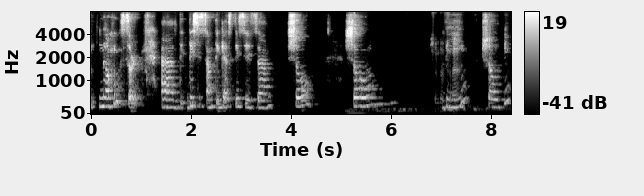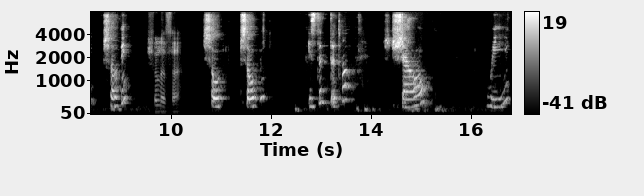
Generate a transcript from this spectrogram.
no, sorry. Uh, th this is something else. This is um, shall, shall be, shall be, shall be, shall shall, shall be. Is that that one? Shall we?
